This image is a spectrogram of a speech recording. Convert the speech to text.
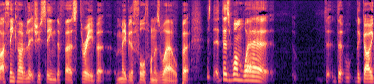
I think I've literally seen the first three, but maybe the fourth one as well. But there's one where the the, the guy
